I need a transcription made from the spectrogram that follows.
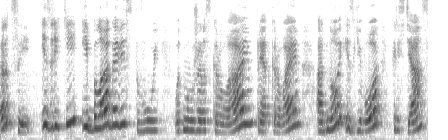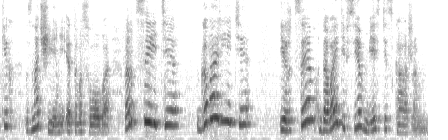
Рцы из реки и благовествуй. Вот мы уже раскрываем, приоткрываем одно из его христианских значений этого слова. Рците, говорите. И рцем давайте все вместе скажем.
